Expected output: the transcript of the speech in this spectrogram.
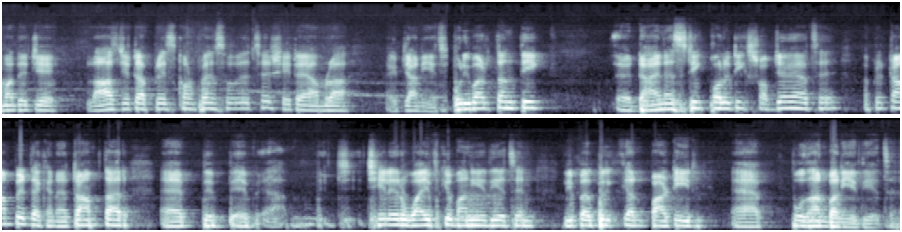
আমাদের যে লাস্ট যেটা প্রেস কনফারেন্স হয়েছে, সেটাই আমরা জানিয়েছি। পরিবারতান্ত্রিক ডায়নাস্টিক পলিটিক্স সব জায়গায় আছে। আপনি ট্রাম্পের দেখেন না ট্রাম্প তার ছেলের ওয়াইফকে বানিয়ে দিয়েছেন রিপাবলিকান পার্টির প্রধান বানিয়ে দিয়েছেন,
